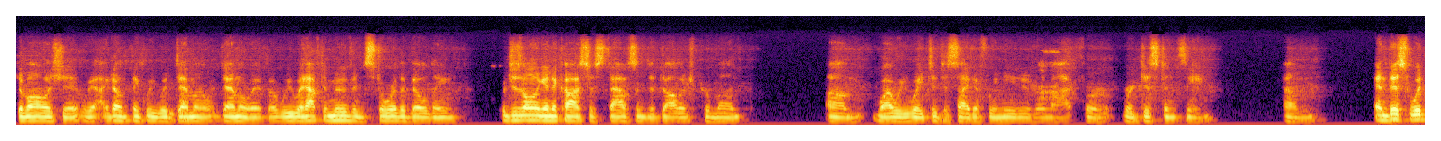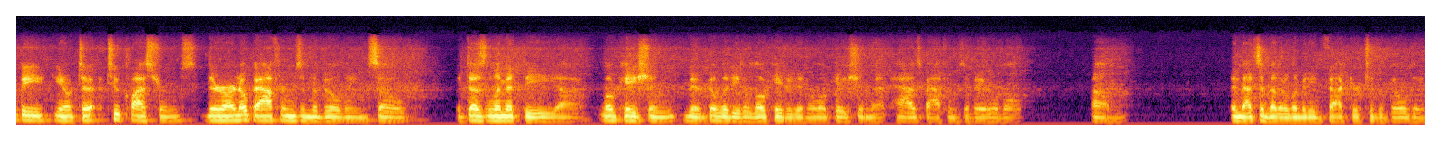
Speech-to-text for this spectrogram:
demolish it. We, I don't think we would demo demo it, but we would have to move and store the building, which is only going to cost us thousands of dollars per month um, while we wait to decide if we need it or not for, for distancing. Um, and this would be, you know, to, two classrooms. There are no bathrooms in the building, so it does limit the uh, location, the ability to locate it in a location that has bathrooms available. Um, and that's another limiting factor to the building.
